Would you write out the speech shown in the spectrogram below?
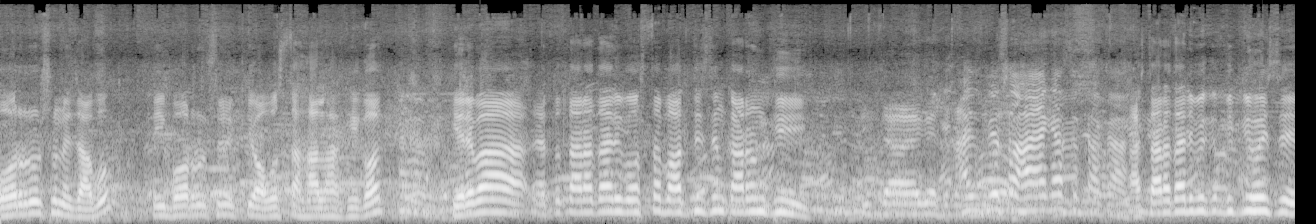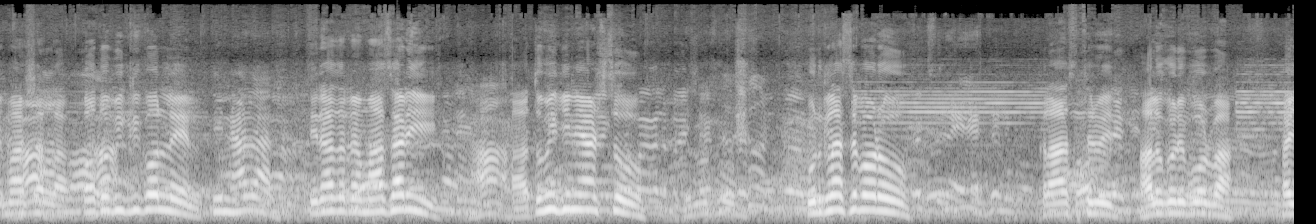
বড় রসুনে যাব। এই বড় রসুনের কি অবস্থা হাল হাকিকত? কেরে বা এত তাড়াতাড়ি বস্তা বাদ দিচ্ছেন কারণ কি? হয়ে আর তাড়াতাড়ি বিক্রি হয়েছে মার্শাল্লাহ কত বিক্রি করলেন? তিন হাজার। তিন হাজার মাঝারি? তুমি কিনে আসছো? কোন ক্লাসে পড়ো? ক্লাস থ্রি ভালো করে পড়বা। ভাই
